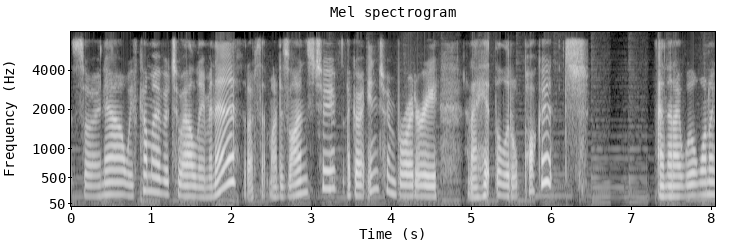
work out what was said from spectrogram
So now we've come over to our Luminaire that I've set my designs to. I go into embroidery and I hit the little pocket and then I will want to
